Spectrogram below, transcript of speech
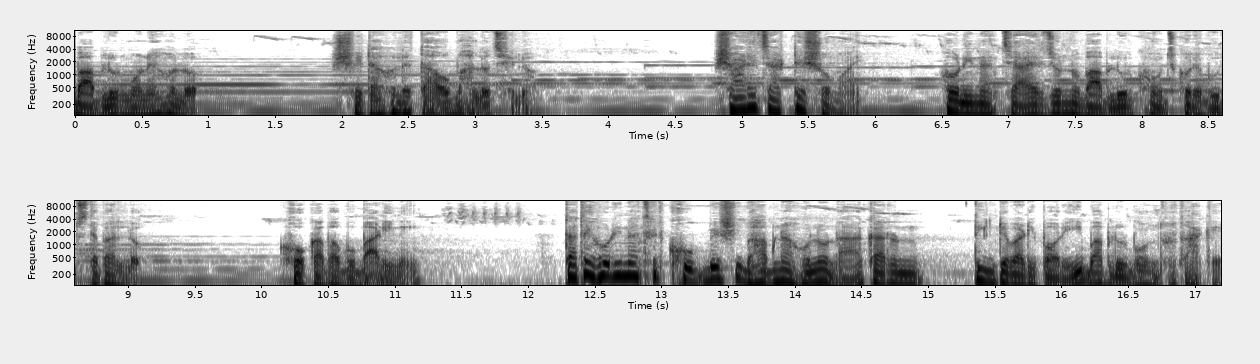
বাবলুর মনে হল, সেটা হলে তাও ভালো ছিল। সাড়ে চারটের সময় হরিনাথ চায়ের জন্য বাবলুর খোঁজ করে বুঝতে পারল, খোকাবাবু বাড়ি নেই। তাতে হরিনাথের খুব বেশি ভাবনা হলো না, কারণ তিনটে বাড়ি পরেই বাবলুর বন্ধু থাকে।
